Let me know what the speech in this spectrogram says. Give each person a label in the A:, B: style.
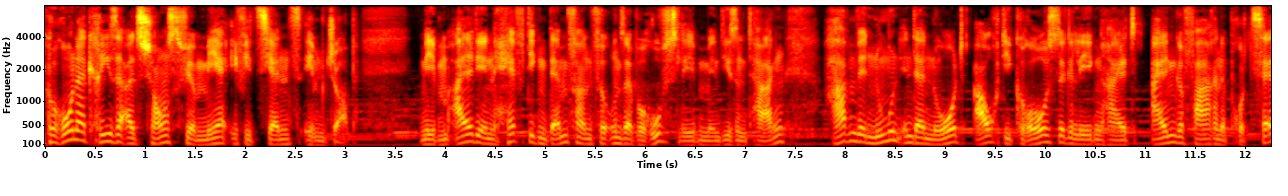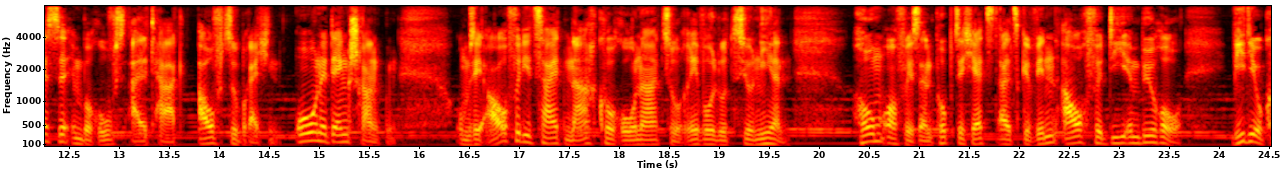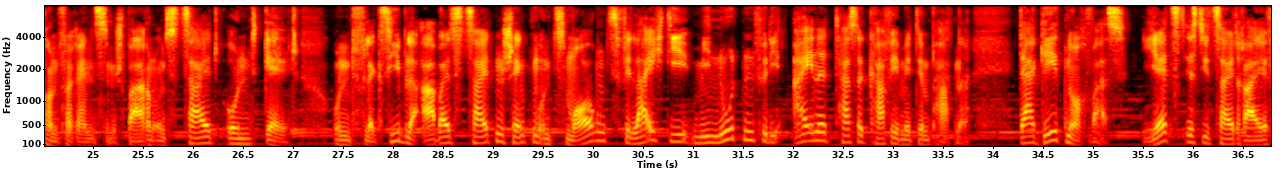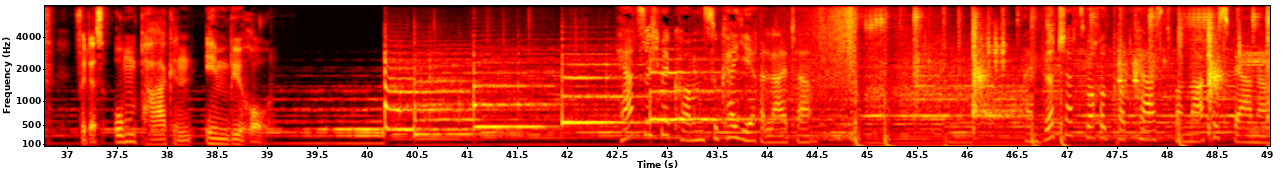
A: Die Corona-Krise als Chance für mehr Effizienz im Job. Neben all den heftigen Dämpfern für unser Berufsleben in diesen Tagen haben wir nun in der Not auch die große Gelegenheit, eingefahrene Prozesse im Berufsalltag aufzubrechen, ohne Denkschranken, um sie auch für die Zeit nach Corona zu revolutionieren. Homeoffice entpuppt sich jetzt als Gewinn auch für die im Büro. Videokonferenzen sparen uns Zeit und Geld und flexible Arbeitszeiten schenken uns morgens vielleicht die Minuten für die eine Tasse Kaffee mit dem Partner. Da geht noch was. Jetzt ist die Zeit reif für das Umparken im Büro.
B: Herzlich willkommen zu Karriereleiter. Ein Wirtschaftswoche-Podcast von Markus Werner.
